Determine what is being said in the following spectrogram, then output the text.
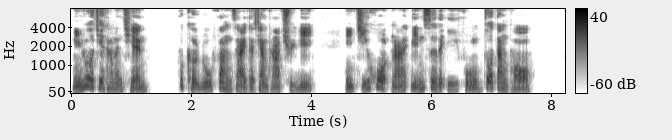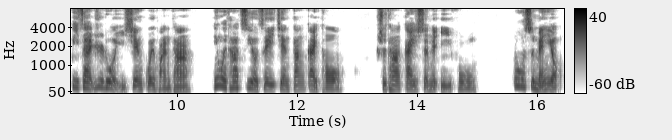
你若借他们钱，不可如放债的向他取利。你即或拿邻舍的衣服做当头，必在日落以先归还他，因为他只有这一件当盖头，是他盖身的衣服。若是没有，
